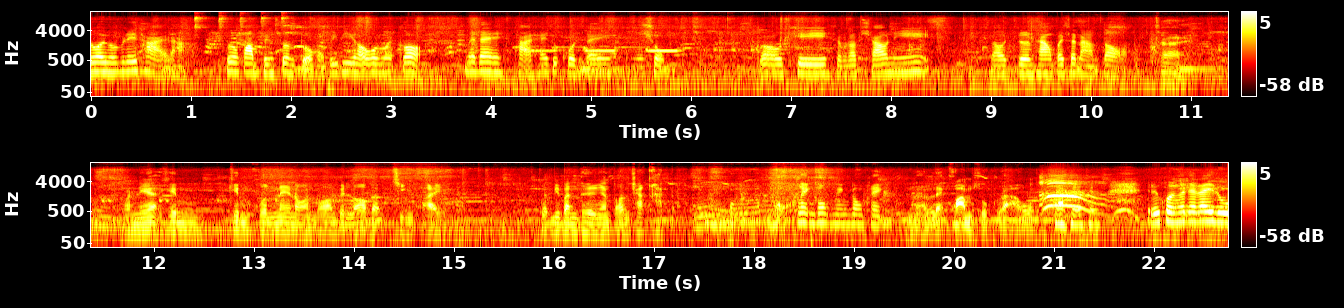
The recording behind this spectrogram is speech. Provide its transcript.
ด้วยมันไม่ได้ถ่ายนะคะ เพื่อความเป็นส่วนตัวของพี่ๆเขามันก็ไม่ได้ถ่ายให้ทุกคนได้ชม ก็โอเคสำหรับเช้านี้ เราเดินทางไปสนามต่อ ใช่อืมวันนี้เข้มเข้มข้นแน่นอนเพราะมันเป็นรอบแบบชิงไฟจะมีบันเทิงกันตอนชักขัดอะต้องเคร่งต้องเคร่งต้องเคร่งนั่นแหละความสุขเราเดี๋ยวทุกคนก็จะได้ดู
